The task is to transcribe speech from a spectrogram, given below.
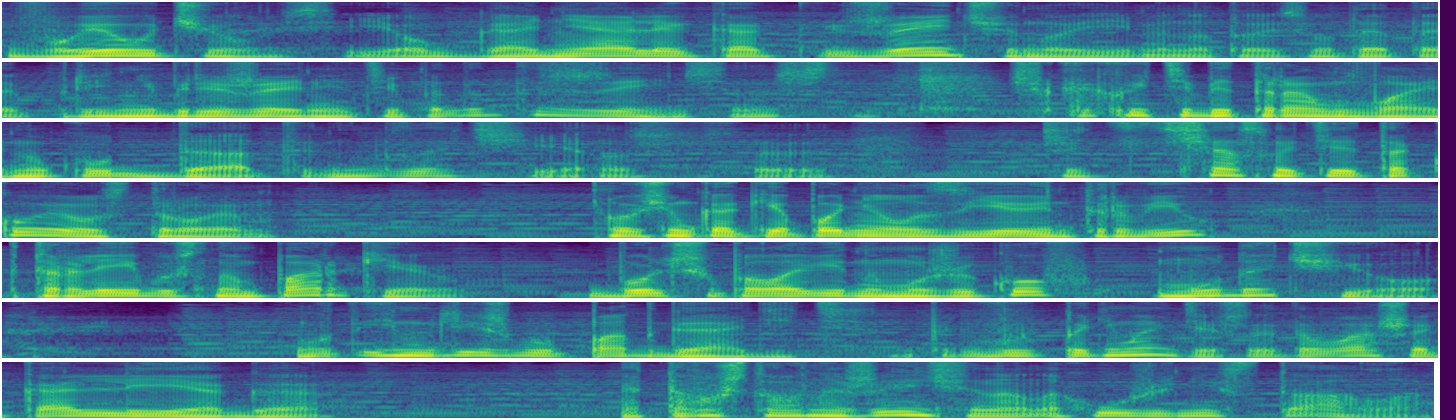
выучилась, ее гоняли как женщину именно, то есть вот это пренебрежение, типа, да ты женщина, что, какой тебе трамвай, ну куда ты, ну зачем, сейчас мы тебе такое устроим. В общем, как я понял из ее интервью, в троллейбусном парке больше половины мужиков мудачье. Вот им лишь бы подгадить. Вы понимаете, что это ваша коллега. От того, что она женщина, она хуже не стала.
